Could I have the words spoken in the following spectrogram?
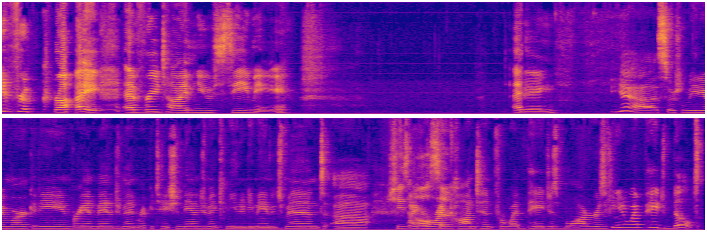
You'd from cry every time you see me. Editing. Yeah, social media marketing, brand management, reputation management, community management. Uh, She's I also write content for web pages, bloggers. If you need a web page built,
